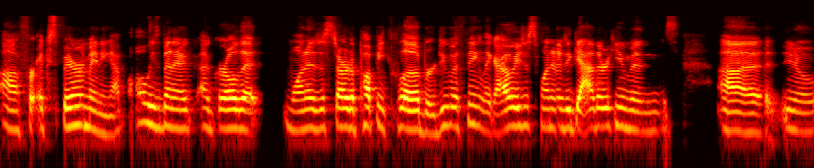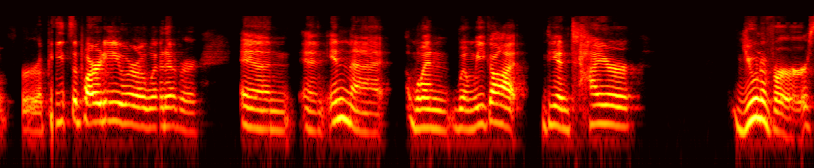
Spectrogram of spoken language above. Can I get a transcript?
uh, for experimenting. I've always been a, a girl that wanted to start a puppy club or do a thing. Like I always just wanted to gather humans, uh, you know, for a pizza party or a whatever. And and in that, when when we got the entire universe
